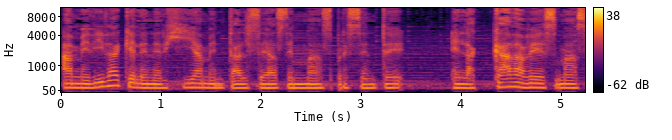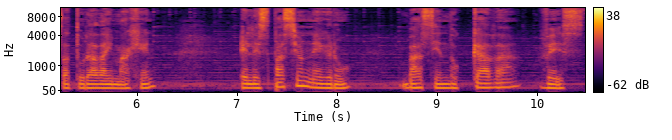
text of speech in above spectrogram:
a medida que la energía mental se hace más presente en la cada vez más saturada imagen, el espacio negro va siendo cada vez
